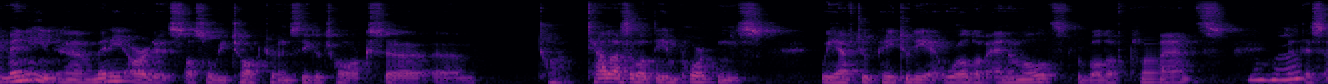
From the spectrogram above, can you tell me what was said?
many uh, many artists also we talk to in Segal Talks uh, um, tell us about the importance we have to pay to the world of animals, the world of plants, mm-hmm. that this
